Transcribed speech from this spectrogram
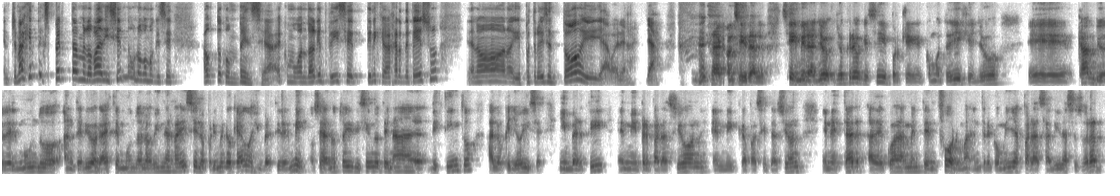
entre más gente experta me lo va diciendo, uno como que se autoconvence. ¿ah? Es como cuando alguien te dice tienes que bajar de peso, y no, no, y después te lo dicen todos y ya, bueno, ya. ya. Empieza a considerarlo. Sí, mira, yo, yo creo que sí, porque como te dije, yo eh, cambio del mundo anterior a este mundo de los bienes raíces, lo primero que hago es invertir en mí. O sea, no estoy diciéndote nada distinto a lo que yo hice. Invertí en mi preparación, en mi capacitación, en estar adecuadamente en forma, entre comillas, para salir a asesorar.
